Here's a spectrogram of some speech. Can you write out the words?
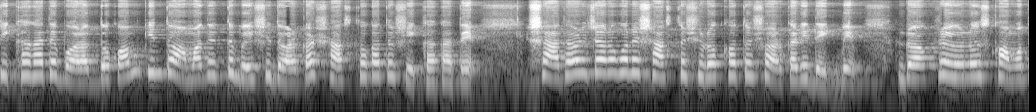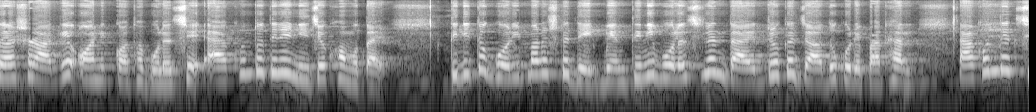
শিক্ষা খাতে বরাদ্দ কম, কিন্তু আমাদের তো বেশি দরকার স্বাস্থ্য খাত ও শিক্ষা খাতে সাধারণ জনগণের স্বাস্থ্য সুরক্ষা তো সরকারই দেখবে। ডক্টর ইউনুস ক্ষমতায় আসার আগে অনেক কথা বলেছে। এখন তো তিনি নিজে ক্ষমতায়। তিনি তো গরিব মানুষকে দেখবেন। তিনি বলেছিলেন দারিদ্রকে জাদু করে পাঠান। এখন দেখছি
